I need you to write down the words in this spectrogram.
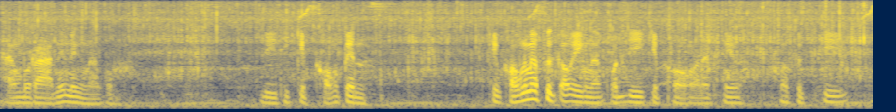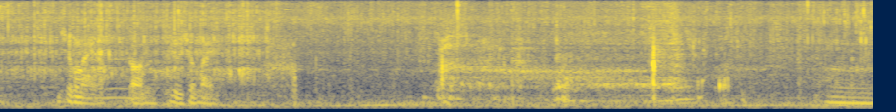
ช้างโบราณนิดนึงนะครับผม ดีที่เก็บของเป็น เก็บของนี่มาฝึกเอาเองนะครับวันดีเก็บของอะไรพวกนี้มาฝึกที่เชียงใหม่ตอนอยู่เชียงใหม่อืม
